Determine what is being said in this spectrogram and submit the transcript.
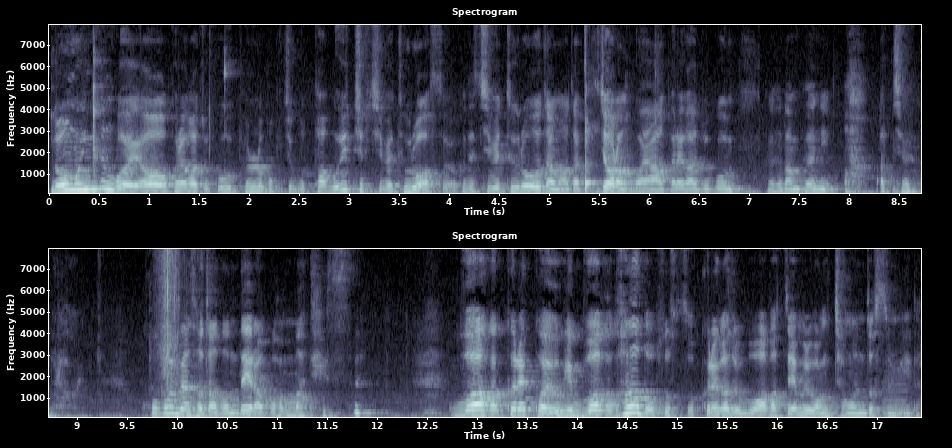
너무 힘든 거예요. 그래가지고 별로 먹지 못하고 일찍 집에 들어왔어요. 근데 집에 들어오자마자 기절한 거야. 그래가지고 그래서 남편이 어, 아침에 뭐라고 했지? 코 골면서 자던데? 라고 한마디 했어. 무화과 크래커 여기 무화과가 하나도 없었어. 그래가지고 무화과 잼을 왕창 얹었습니다.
